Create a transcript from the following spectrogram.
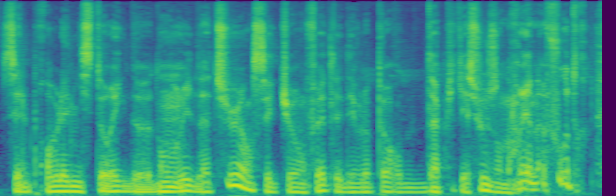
c'est le problème historique d'Android là-dessus. hein, c'est que en fait, les développeurs d'applications, ils en ont rien à foutre.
